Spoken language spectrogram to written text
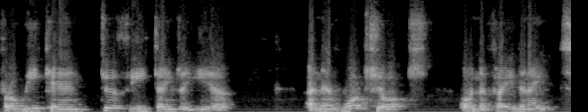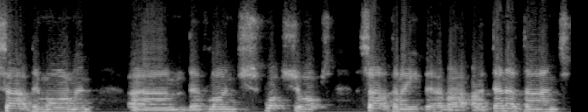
for a weekend two or three times a year, and they have workshops on the Friday night, Saturday morning. Um, they have lunch, workshops. Saturday night they have a, a dinner dance,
